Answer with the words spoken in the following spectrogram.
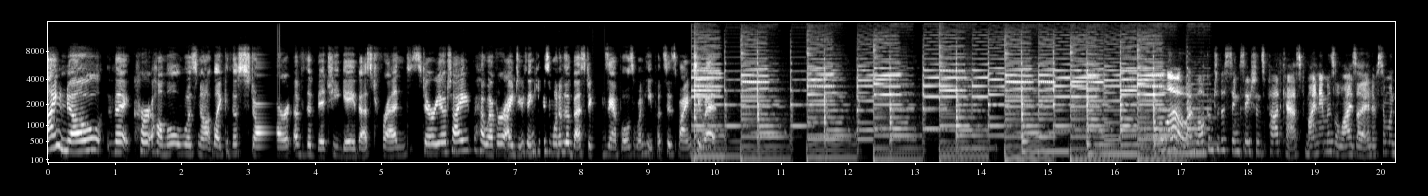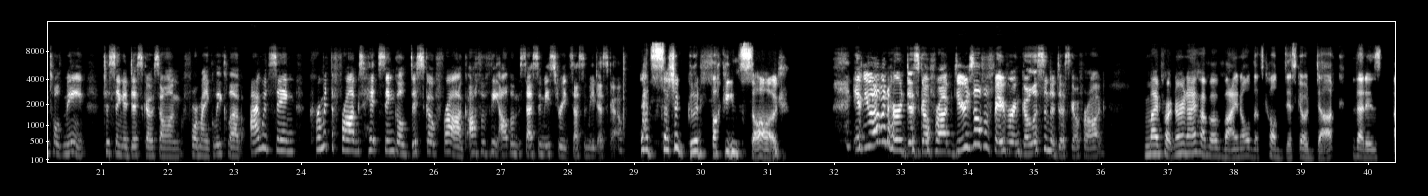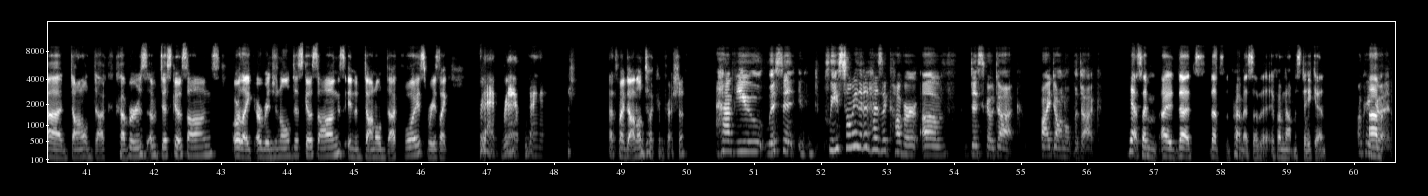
I know that Kurt Hummel was not like the start of the bitchy gay best friend stereotype. However, I do think he's one of the best examples when he puts his mind to it. Hello, and welcome to the Singsations podcast. My name is Eliza, and if someone told me to sing a disco song for my Glee Club, I would sing Kermit the Frog's hit single Disco Frog off of the album Sesame Street Sesame Disco. That's such a good fucking song. If you haven't heard Disco Frog, do yourself a favor and go listen to Disco Frog. My partner and I have a vinyl that's called Disco Duck that is uh Donald Duck covers of disco songs or like original disco songs in a Donald Duck voice where he's like That's my Donald Duck impression. Have you listened? Please tell me that it has a cover of Disco Duck by Donald the Duck. Yes, I'm. I that's that's the premise of it, if I'm not mistaken. Okay, um, good.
